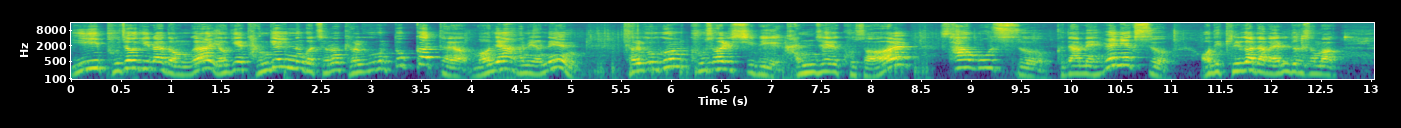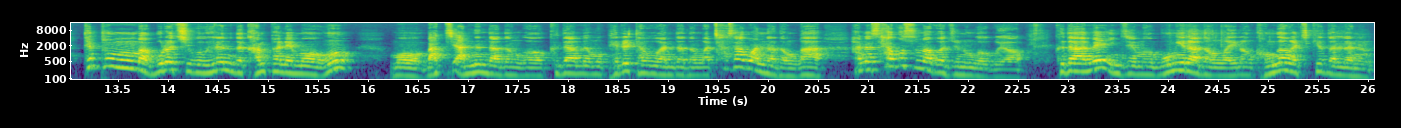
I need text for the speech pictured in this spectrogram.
이 부적이라던가 여기에 담겨 있는 것처럼 결국은 똑같아요. 뭐냐 하면은 결국은 구설 시비, 간제 구설, 사고수, 그 다음에 횡액수, 어디 길 가다가 예를 들어서 막 태풍 막 몰아치고 이랬는데 간판에 뭐, 응? 뭐 맞지 않는다던가 그 다음에 뭐 배를 타고 간다던가 차 사고 한다던가 하는 사고수 막아주는 거고요. 그 다음에 이제 뭐 몸이라던가 이런 건강을 지켜달라는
